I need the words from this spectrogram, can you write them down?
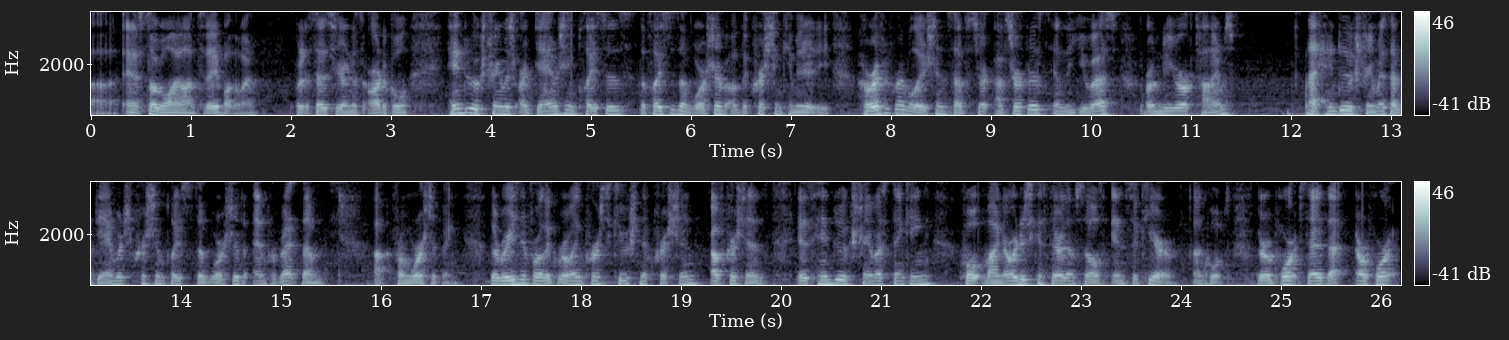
uh, and it's still going on today, by the way. But it says here in this article Hindu extremists are damaging places, the places of worship of the Christian community. Horrific revelations have, sur- have surfaced in the US or New York Times that Hindu extremists have damaged Christian places of worship and prevent them uh, from worshiping. The reason for the growing persecution of Christian of Christians is Hindu extremist thinking. "Quote: Minorities consider themselves insecure." Unquote. The report said that a report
